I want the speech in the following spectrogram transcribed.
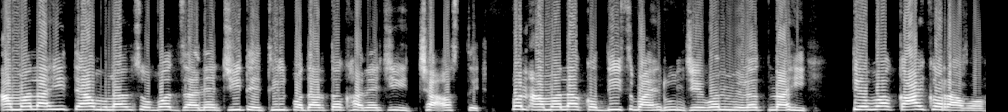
आम्हालाही त्या मुलांसोबत जाण्याची तेथील पदार्थ खाण्याची इच्छा असते. पण आम्हाला कधीच बाहेरून जेवण मिळत नाही. तेव्हा काय करावं?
